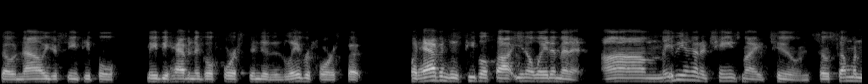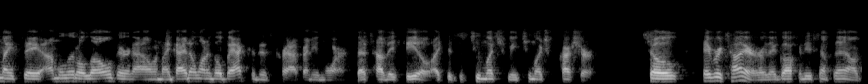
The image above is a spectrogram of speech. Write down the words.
so now you're seeing people maybe having to go forced into the labor force. But what happens is people thought, you know, wait a minute, um, maybe I'm going to change my tune. So someone might say, I'm a little older now, and like I don't want to go back to this crap anymore. That's how they feel. Like this is too much for me, too much pressure. So they retire or they go off and do something else.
